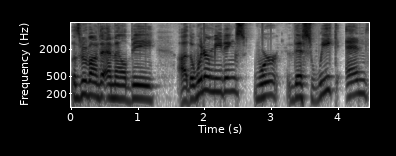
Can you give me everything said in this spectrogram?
Let's move on to MLB. Uh, the winter meetings were this week and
